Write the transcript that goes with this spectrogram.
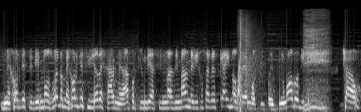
mejor decidimos, bueno, mejor decidió dejarme, ¿verdad? Porque un día sin más ni más me dijo, ¿sabes qué? Ahí nos vemos y pues ni modo, dije, chao.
